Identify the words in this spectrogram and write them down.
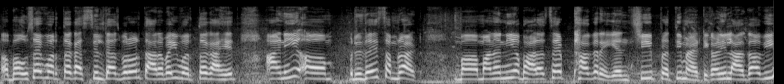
भाऊसाहेब वर्तक असतील त्याचबरोबर ताराबाई वर्तक आहेत आणि हृदय सम्राट माननीय बाळासाहेब ठाकरे यांची प्रतिमा या ठिकाणी लागावी.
